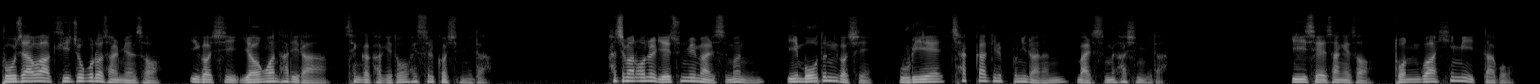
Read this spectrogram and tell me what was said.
부자와 귀족으로 살면서 이것이 영원하리라 생각하기도 했을 것입니다. 하지만 오늘 예수님의 말씀은 이 모든 것이 우리의 착각일 뿐이라는 말씀을 하십니다. 이 세상에서 돈과 힘이 있다고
